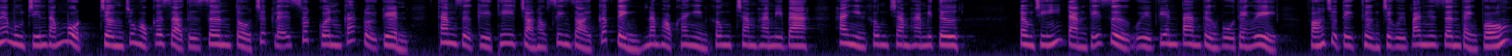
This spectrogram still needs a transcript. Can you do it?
ngày 9 tháng 1, trường Trung học cơ sở Từ Sơn tổ chức lễ xuất quân các đội tuyển tham dự kỳ thi chọn học sinh giỏi cấp tỉnh năm học 2023-2024. Đồng chí Đàm Thế Sử, Ủy viên Ban Thường vụ Thành ủy, Phó Chủ tịch Thường trực Ủy ban nhân dân thành phố,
